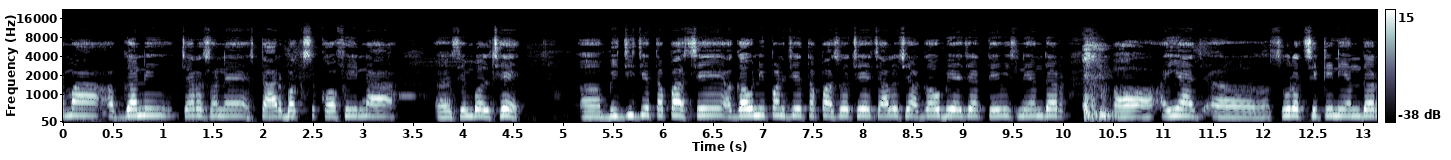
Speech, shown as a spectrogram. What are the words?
એમાં અફઘાની ચરસ અને સ્ટારબક્સ કોફીના સિમ્બોલ છે. બીજી જે તપાસ છે, અગાઉની પણ જે તપાસો છે, ચાલુ છે, અગાઉ બે હજાર ત્રેવીસની અંદર અહીંયા સુરત સિટીની અંદર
